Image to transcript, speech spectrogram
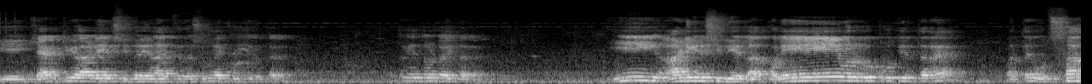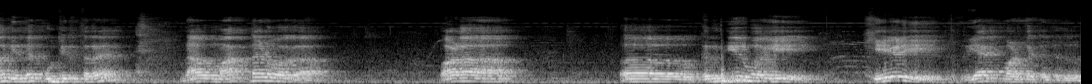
ಈ ಕ್ಯಾಪ್ಟಿವ್ ಆಡಿಯನ್ಸ್ ಇದ್ರೆ ಏನಾಗ್ತದೆ? ಸುಮ್ಮನೆ ಕೂತಿರ್ತಾರೆ ಹೊರ್ಟೋಯ್ತಾರೆ ಈ ಆಡಿಯನ್ಸ್ ಇದೆಯಲ್ಲ ಕೊನೆಯವರೆಗೂ ಕೂತಿರ್ತಾರೆ, ಮತ್ತೆ ಉತ್ಸಾಹದಿಂದ ಕೂತಿರ್ತಾರೆ. ನಾವು ಮಾತನಾಡುವಾಗ ಬಹಳ ಗಂಭೀರವಾಗಿ ಕೇಳಿ ರಿಯಾಕ್ಟ್ ಮಾಡ್ತಕ್ಕಂಥದ್ದನ್ನು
